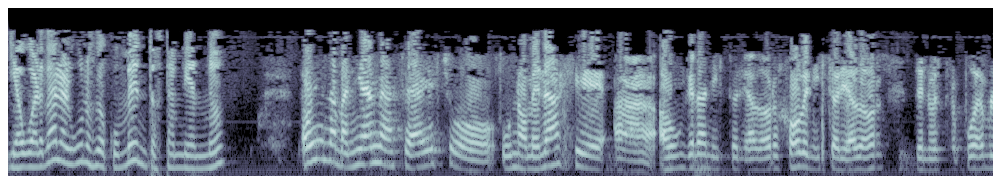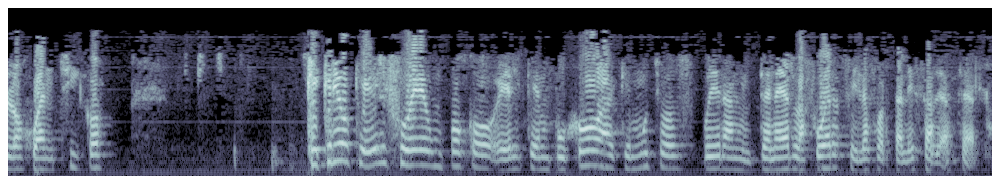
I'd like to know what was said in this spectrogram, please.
y a guardar algunos documentos también, ¿no? Hoy en la mañana se ha hecho un homenaje a, a un gran historiador, joven historiador de nuestro pueblo, Juan Chico, que creo que él fue un poco el que empujó a que muchos pudieran tener la fuerza y la fortaleza de hacerlo.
